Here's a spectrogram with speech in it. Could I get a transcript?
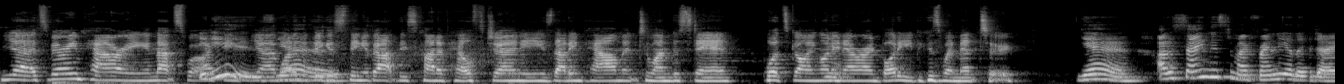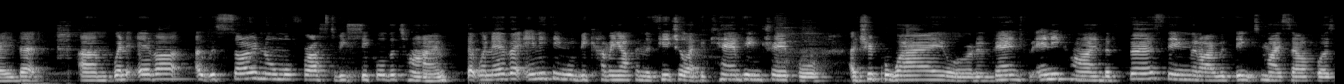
Yeah, it's very empowering, and that's what it I is, think. Yeah, yeah, one of the biggest thing about this kind of health journey is that empowerment to understand what's going on yeah. in our own body because we're meant to. Yeah, I was saying this to my friend the other day that um, whenever it was so normal for us to be sick all the time, that whenever anything would be coming up in the future, like a camping trip or a trip away or an event of any kind, the first thing that I would think to myself was,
